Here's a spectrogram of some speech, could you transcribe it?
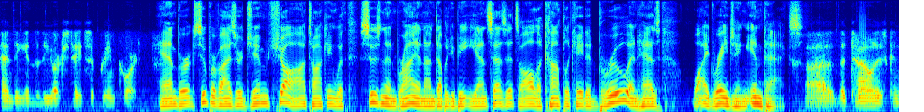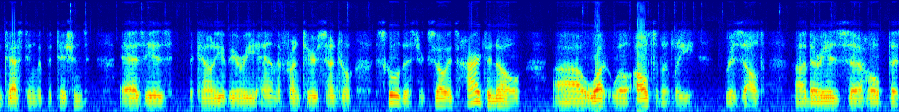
pending in the New York State Supreme Court. Hamburg Supervisor Jim Shaw, talking with Susan and Brian on WBEN, says it's all a complicated brew and has wide ranging impacts. Uh, the town is contesting the petitions, as is the County of Erie and the Frontier Central School District. So it's hard to know uh, what will ultimately result. Uh, there is uh, hope that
